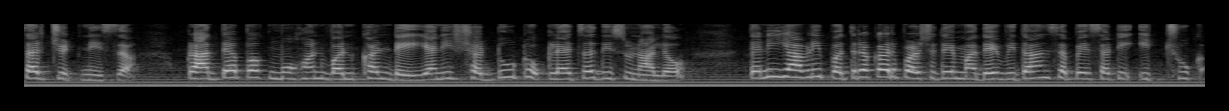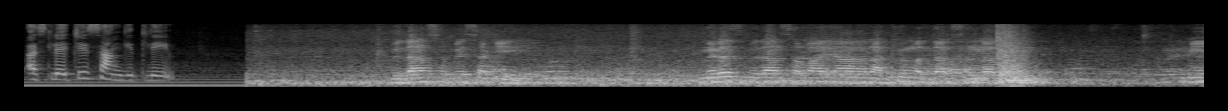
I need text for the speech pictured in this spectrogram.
सरचिटणीस. प्राध्यापक मोहन वनखंडे यांनी शड्डू ठोकल्याचं दिसून आलं. त्यांनी यावेळी पत्रकार परिषदेमध्ये विधानसभेसाठी इच्छुक असल्याचे सांगितले. विधानसभेसाठी मिरज विधानसभा या राखीव मतदारसंघातून मी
